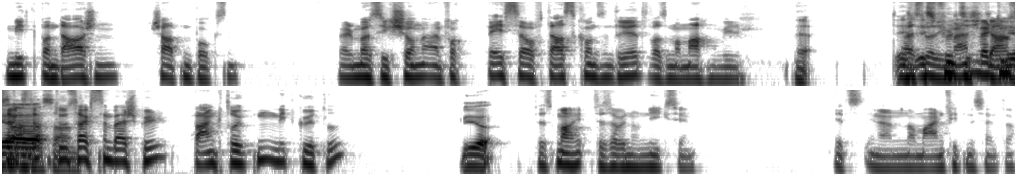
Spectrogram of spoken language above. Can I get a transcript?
mit Bandagen Schattenboxen. Weil man sich schon einfach besser auf das konzentriert, was man machen will. Du, was ich fühlt sich Weil ganz du, Ja. sagst, an. du sagst zum Beispiel Bankdrücken mit Gürtel. ja, Das, mach ich- das habe ich noch nie gesehen. Jetzt in einem normalen Fitnesscenter.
